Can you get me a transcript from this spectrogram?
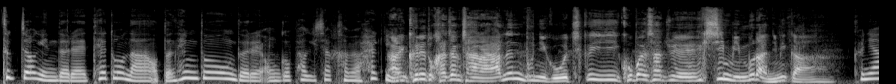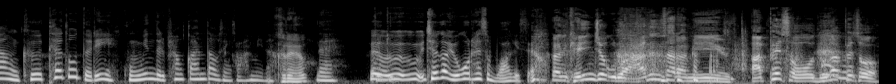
특정인들의 태도나 어떤 행동들을 언급하기 시작하면 할기 아니 그래도 가장 잘 아는 분이고 지금 이 고발 사주의 핵심 인물 아닙니까? 그냥 그 태도들이 국민들이 평가한다고 생각합니다. 그래요? 네. 제가 요걸 해서 뭐 하겠어요? 아니 개인적으로 아는 사람이 앞에서 눈앞에서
